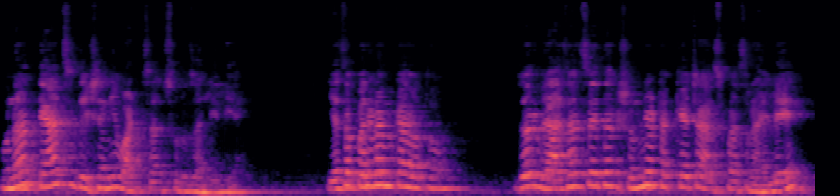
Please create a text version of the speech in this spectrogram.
पुन्हा त्याच दिशेने वाटचाल सुरू झालेली आहे. याचा परिणाम काय होतो? जर व्याजाचे दर शून्य टक्क्याच्या आसपास राहिले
